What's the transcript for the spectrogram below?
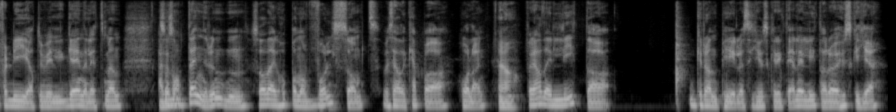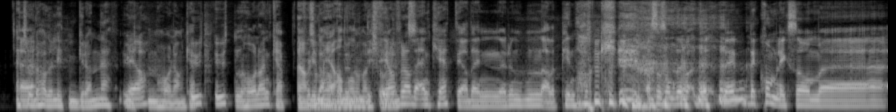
fordi at du vil gaine litt, men sånn som den runden, så hadde jeg hoppa noe voldsomt hvis jeg hadde cappa Haaland. Ja. For jeg hadde ei lita grønn pil, hvis jeg ikke husker riktig, eller ei lita rød, jeg husker ikke. Jeg tror du hadde en liten grønn jeg, uten Haaland-cap. Ut, uten Haaland-cap. Ja, Fordi da hadde du noen vært Ja, for jeg hadde Nketia den runden, jeg hadde Pinnock altså, sånn, det, det, det, det kom liksom eh,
